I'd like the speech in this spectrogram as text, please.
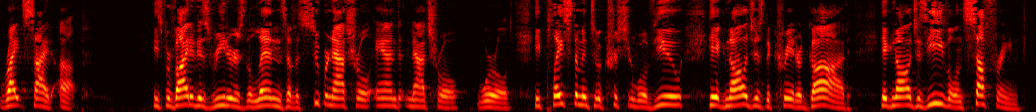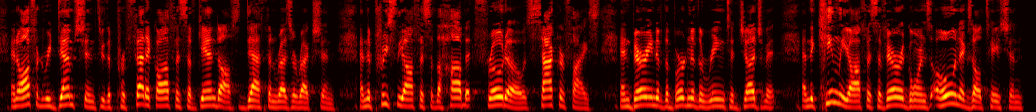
right side up. He's provided his readers the lens of a supernatural and natural world. He placed them into a Christian worldview. He acknowledges the creator God. He acknowledges evil and suffering and offered redemption through the prophetic office of Gandalf's death and resurrection and the priestly office of the hobbit Frodo's sacrifice and bearing of the burden of the ring to judgment and the kingly office of Aragorn's own exaltation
